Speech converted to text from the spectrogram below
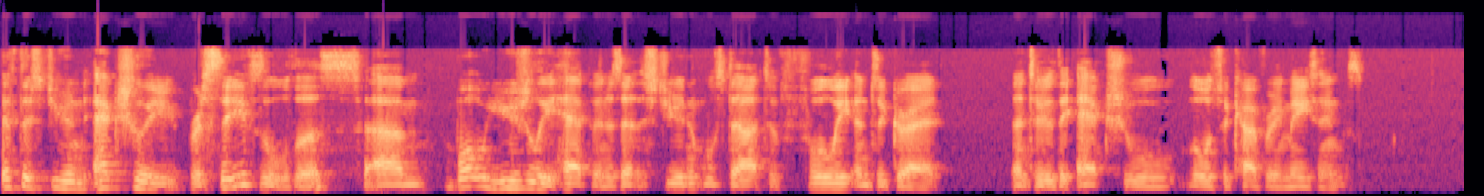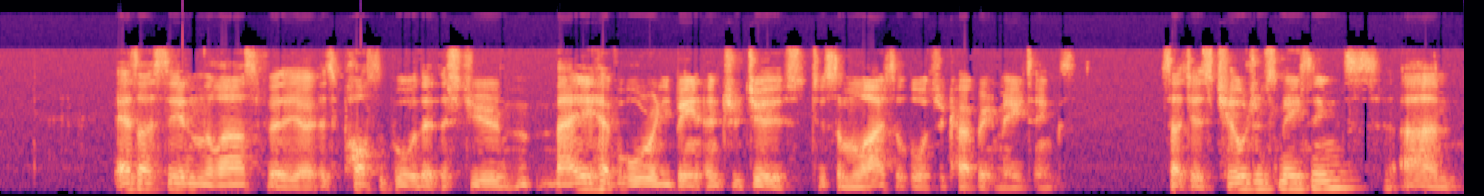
if the student actually receives all this, um, what will usually happen is that the student will start to fully integrate into the actual Lord's Recovery meetings. As I said in the last video, it's possible that the student may have already been introduced to some lighter Lord's Recovery meetings, such as children's meetings um,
